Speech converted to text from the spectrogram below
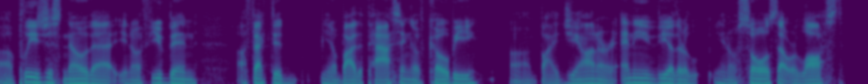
uh, please just know that you know if you've been affected you know by the passing of Kobe, uh, by Gianna or any of the other you know souls that were lost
